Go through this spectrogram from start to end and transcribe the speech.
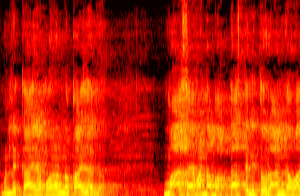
म्हणले काय रे पोरांनो काय झालं? मासाहेबांना बघताच त्यांनी तो रानगावात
